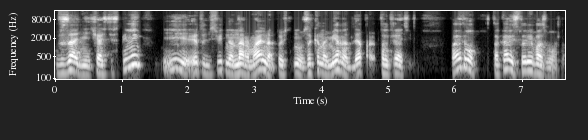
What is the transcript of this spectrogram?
в задней части спины, и это действительно нормально, то есть ну, закономерно для панкреатита. Поэтому такая история возможна.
